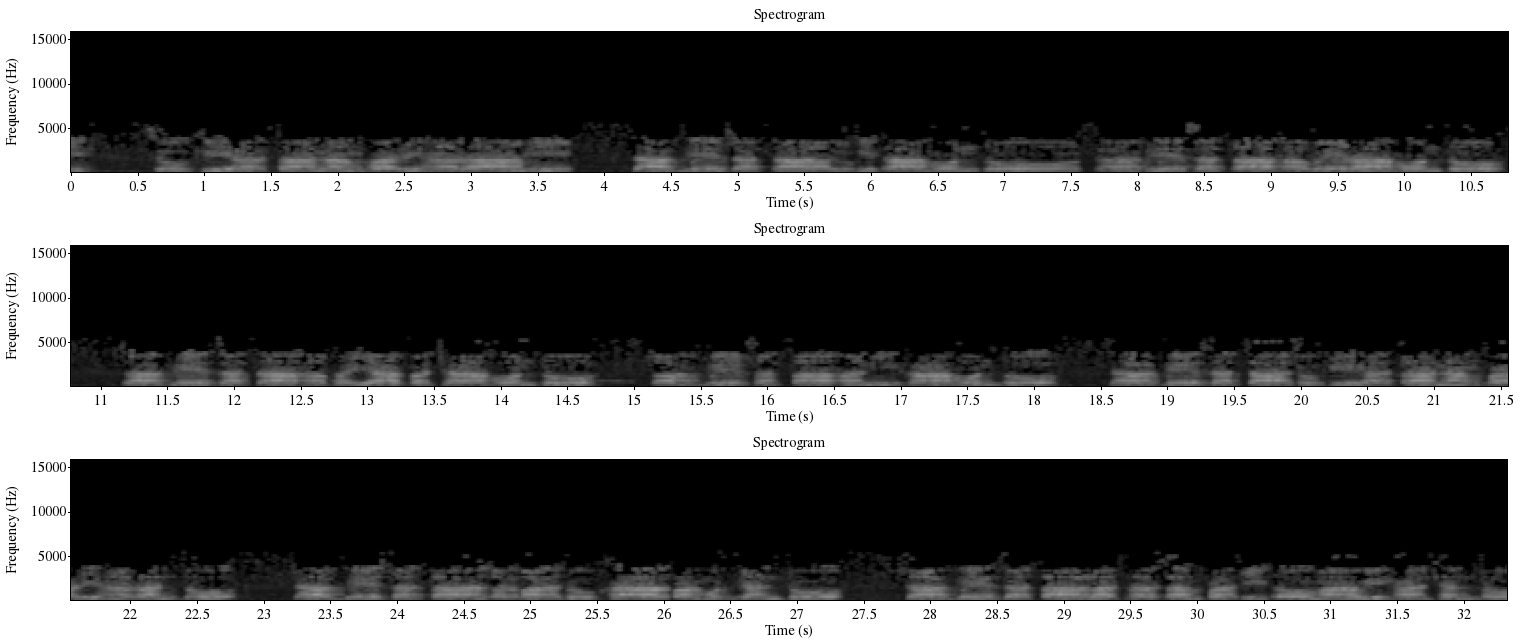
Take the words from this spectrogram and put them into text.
สุขีอัตานังปริหารามิสัพเพสัตตาสุขิตาหุนตุ สัพเพสัตตาอเวราหุนตุสัพเพสัตตาอภยาปชาหุนตุสัพเพสัตตาอนิคาหุนตุสัพเพสัตตาสุขีอัตานังปริหารันตุสัพเพสัตตาสัพพะทุกขาปมุจจันตุสัพเพสัตตาลัทธสัมปติโตมาวิคันชันตุ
